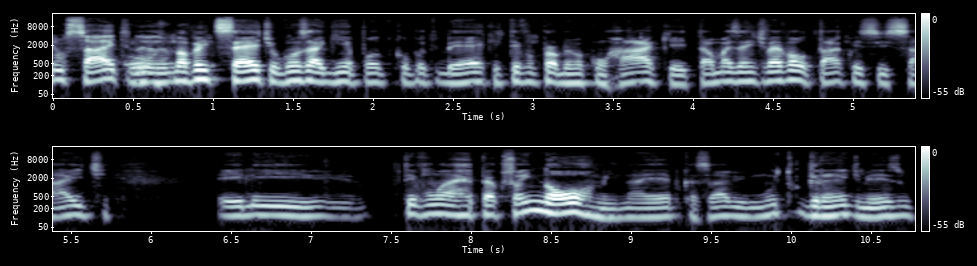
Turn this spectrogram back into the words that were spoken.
Tinha um site, né? ou 97, o gonzaguinha.com.br, que teve um problema com hacker e tal, mas a gente vai voltar com esse site. Ele teve uma repercussão enorme na época, sabe? Muito grande mesmo.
